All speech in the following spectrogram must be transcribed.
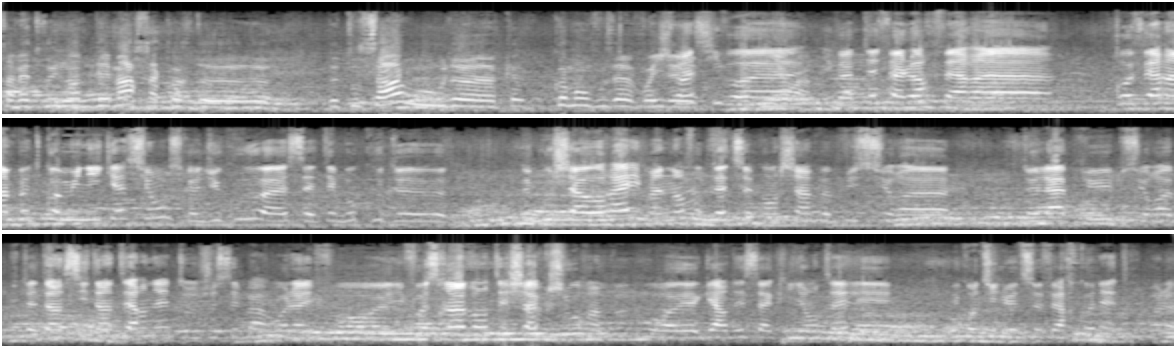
Ça va être une autre démarche à cause de, de tout ça Ou de, comment vous voyez Je pense qu'il va, il va peut-être falloir faire, euh, refaire un peu de communication, parce que du coup, euh, c'était beaucoup de, de bouche à oreille. Maintenant, il faut peut-être se pencher un peu plus sur euh, de la pub, sur euh, peut-être un site internet, je sais pas. Voilà, il faut, il faut se réinventer chaque jour un peu pour garder sa clientèle et, et continuer de se faire connaître. Voilà,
